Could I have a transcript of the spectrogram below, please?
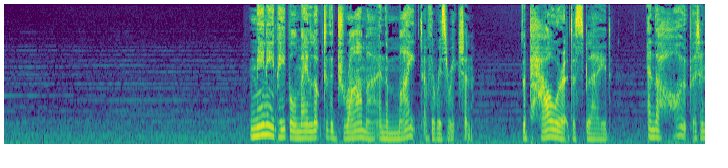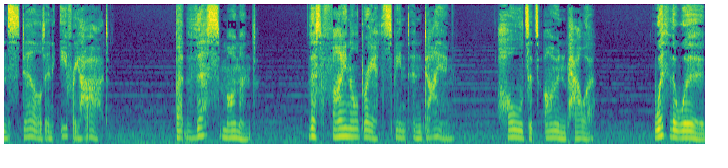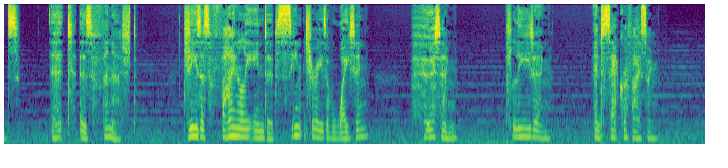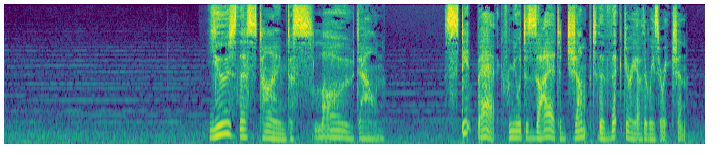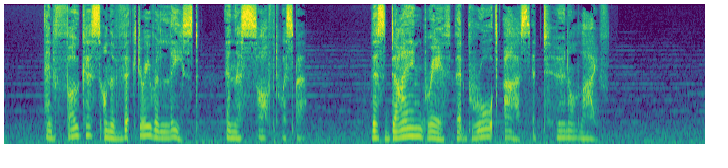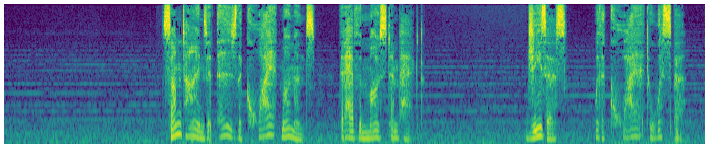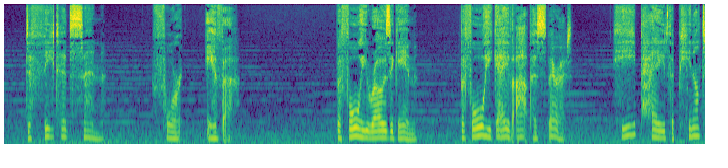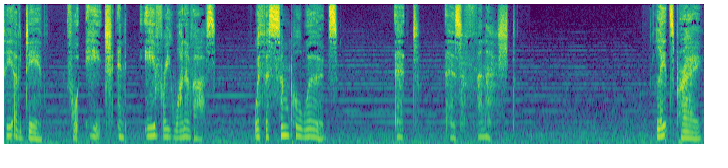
Many people may look to the drama and the might of the resurrection, the power it displayed, and the hope it instilled in every heart. But this moment, this final breath spent in dying, holds its own power. With the words, It is finished Jesus finally ended centuries of waiting, hurting, pleading, and sacrificing. Use this time to slow down. Step back from your desire to jump to the victory of the resurrection and focus on the victory released in this soft whisper, this dying breath that brought us eternal life. Sometimes it is the quiet moments that have the most impact. Jesus, with a quiet whisper, defeated sin forever before he rose again, before he gave up his spirit, he paid the penalty of death for each and every one of us with the simple words, It is finished. Let's pray.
